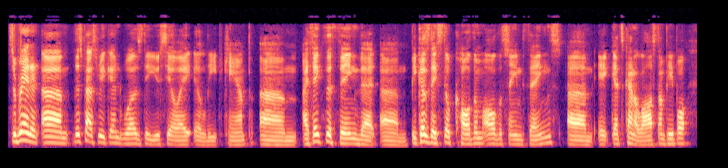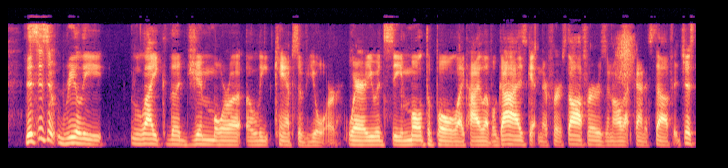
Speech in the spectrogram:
So Brandon, um, this past weekend was the UCLA Elite Camp. Um, I think the thing that um, because they still call them all the same things, um, it gets kind of lost on people. This isn't really like the Jim Mora Elite camps of yore, where you would see multiple like high level guys getting their first offers and all that kind of stuff. It's just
